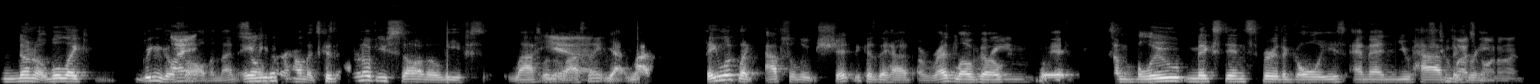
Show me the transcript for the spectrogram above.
No, no. Well, like we can go I- for all of them then, so- and even the helmets. Because I don't know if you saw the Leafs last was it last night? Yeah, last. They looked like absolute shit because they had a red logo Green. with some blue mixed in for the goalies, and then you have too the much green. going on.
